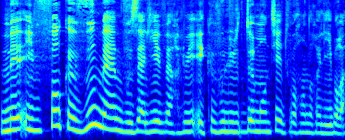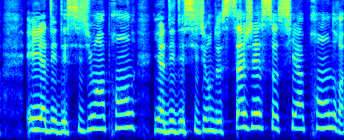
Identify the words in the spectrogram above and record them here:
mais il faut que vous-même vous alliez vers lui et que vous lui demandiez de vous rendre libre. Et il y a des décisions à prendre, il y a des décisions de sagesse aussi à prendre.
